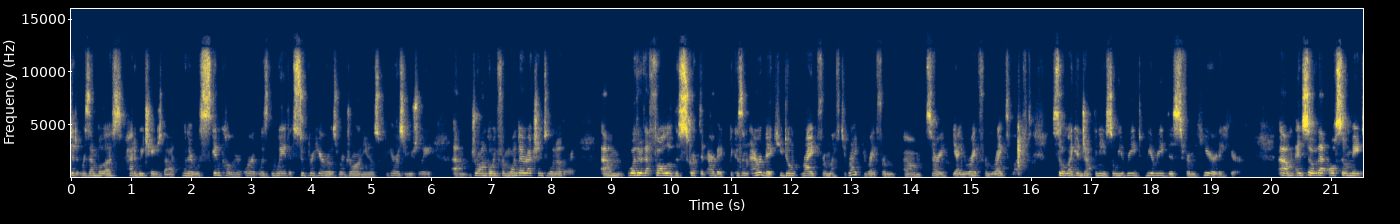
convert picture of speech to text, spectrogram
did it resemble us? How did we change that? Whether it was skin color or it was the way that superheroes were drawn. You know, superheroes are usually um, drawn going from one direction to another um, whether that followed the script in Arabic, because in Arabic, you don't write from left to right, you write from, um, sorry, yeah, you write from right to left. So like in Japanese, so we read, we read this from here to here. Um, and so that also made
